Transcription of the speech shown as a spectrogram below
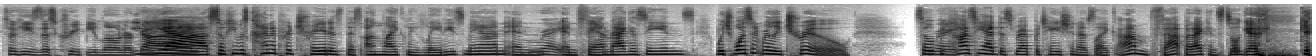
So he's this creepy loner guy. yeah so he was kind of portrayed as this unlikely ladies man in Right. in fan magazines which wasn't really true So Right. because he had this reputation as like I'm fat, but I can still get, get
